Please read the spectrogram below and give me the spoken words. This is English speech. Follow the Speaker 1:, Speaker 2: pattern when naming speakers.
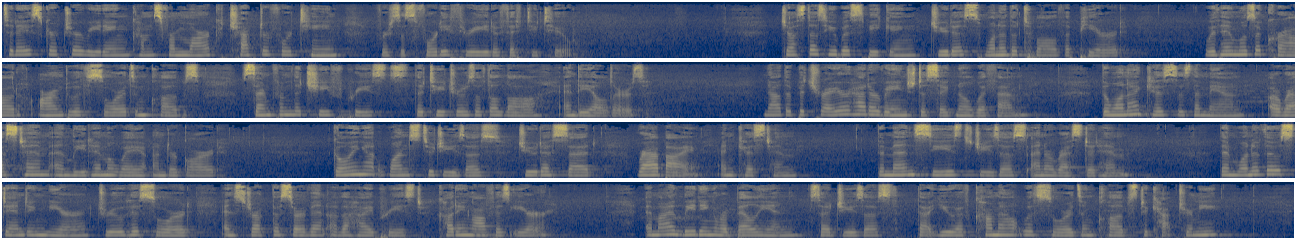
Speaker 1: Today's scripture reading comes from Mark chapter 14, verses 43 to 52. Just as he was speaking, Judas, one of the twelve, appeared. With him was a crowd armed with swords and clubs, sent from the chief priests, the teachers of the law, and the elders. Now the betrayer had arranged a signal with them. The one I kiss is the man. Arrest him and lead him away under guard. Going at once to Jesus, Judas said, Rabbi, and kissed him. The men seized Jesus and arrested him. Then one of those standing near drew his sword and struck the servant of the high priest, cutting off his ear. Am I leading rebellion, said Jesus, that you have come out with swords and clubs to capture me?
